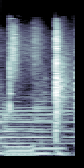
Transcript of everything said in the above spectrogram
Bye.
